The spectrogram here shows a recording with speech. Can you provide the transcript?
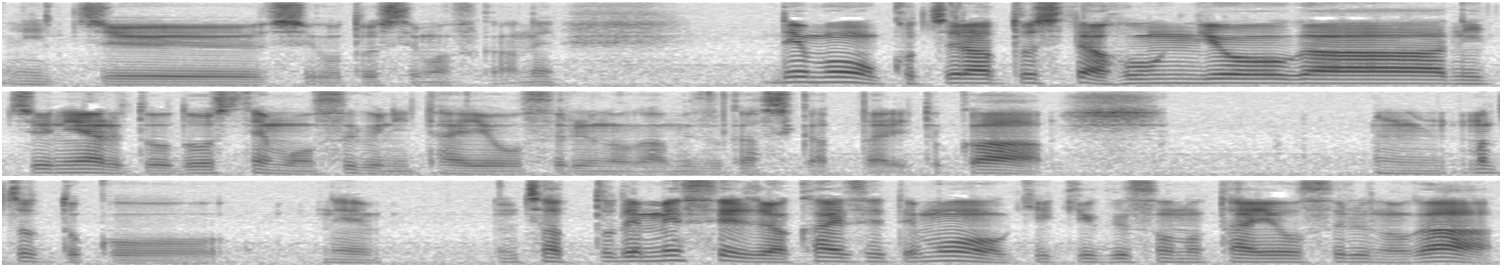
日中仕事してますからね。でもこちらとしては本業が日中にあるとどうしてもすぐに対応するのが難しかったりとかうんまあ、ちょっとこうねチャットでメッセージは返せても結局その対応するのが、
